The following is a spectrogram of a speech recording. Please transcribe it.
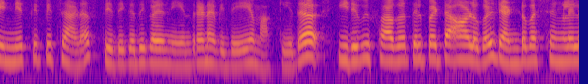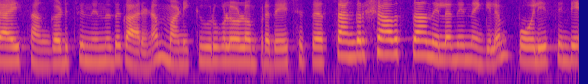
വിന്യസിപ്പിച്ചാണ് സ്ഥിതിഗതികൾ നിയന്ത്രണ വിധേയമാക്കിയത്. ഇരുവിഭാഗത്തിൽപ്പെട്ട ആളുകൾ രണ്ടു വശങ്ങളിലായി സംഘടിച്ചു നിന്നത് കാരണം മണിക്കൂറുകളോളം പ്രദേശത്ത് സംഘർഷാവസ്ഥ നിലനിന്നെങ്കിലും പോലീസിന്റെ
